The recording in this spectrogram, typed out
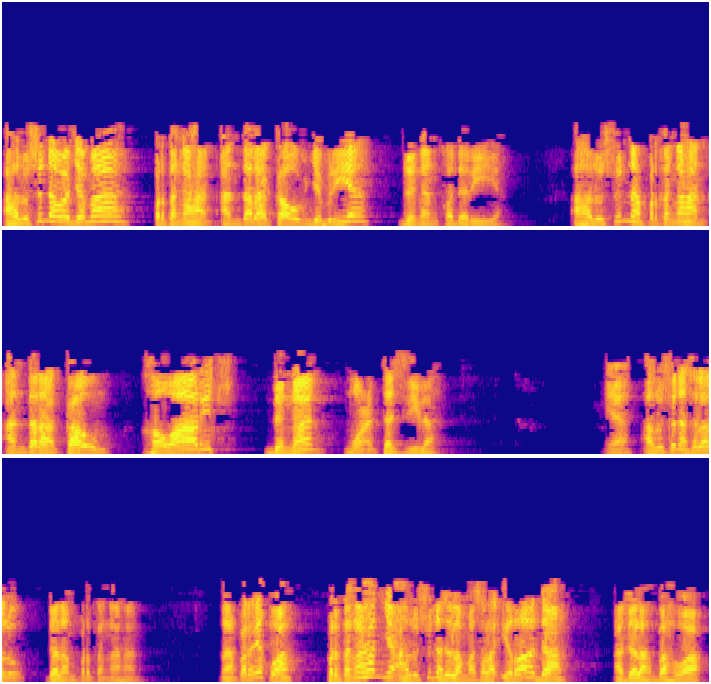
Ahlu Sunnah wal Jamaah pertengahan antara kaum Jabriyah dengan Qadariyah. Ahlu Sunnah pertengahan antara kaum Khawarij dengan Mu'tazilah. Ya, Ahlu Sunnah selalu dalam pertengahan. Nah, para ikhwah, pertengahannya Ahlu Sunnah dalam masalah iradah adalah bahwa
